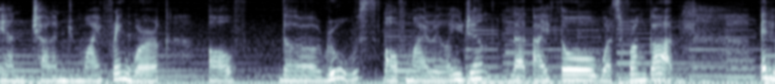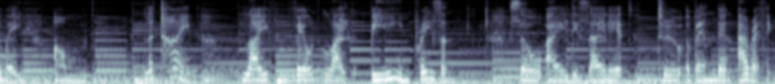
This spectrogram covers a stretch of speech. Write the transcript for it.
and challenged my framework of the rules of my religion that I thought was from God. Anyway, um, that time life felt like being in prison, so I decided to abandon everything.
